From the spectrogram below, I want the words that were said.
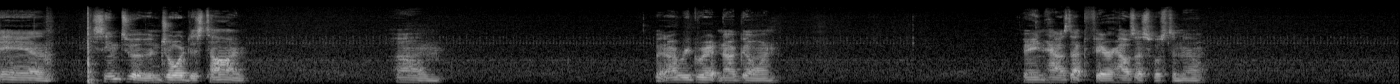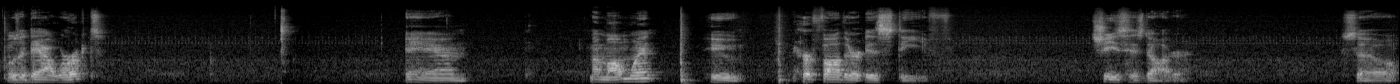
and he seemed to have enjoyed his time. Um, but I regret not going. Mean, how's that fair? How's I supposed to know? It was a day I worked. And my mom went, who, her father is Steve. She's his daughter. So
